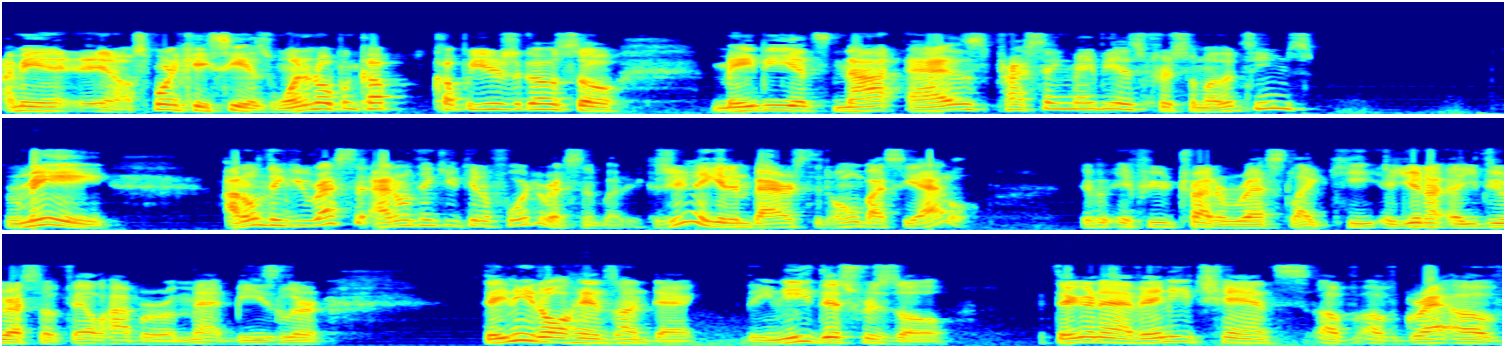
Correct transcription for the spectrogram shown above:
I mean, you know, Sporting KC has won an Open Cup a couple years ago, so maybe it's not as pressing, maybe as for some other teams. For me, I don't think you rest. I don't think you can afford to rest somebody because you're gonna get embarrassed at home by Seattle if, if you try to rest like you're not. If you rest a Feilhaber or Matt Besler, they need all hands on deck. They need this result if they're gonna have any chance of of gra- of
